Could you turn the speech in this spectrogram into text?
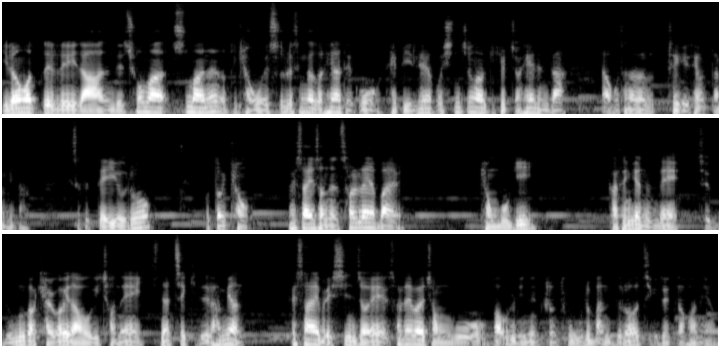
이런 것들이 나왔는데 초마, 수많은 어떤 경우의 수를 생각을 해야 되고 대비를 하고 신중하게 결정해야 된다라고 생각을 들게 되었답니다. 그래서 그때 이후로 어떤 경, 회사에서는 설레발 경보기가 생겼는데 즉 누군가 결과가 나오기 전에 지나치게 기대를 하면 회사의 메신저에 설레발 정보가 울리는 그런 도구를 만들어지기도 했다고 하네요.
